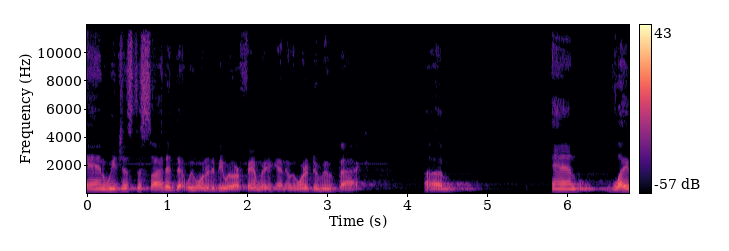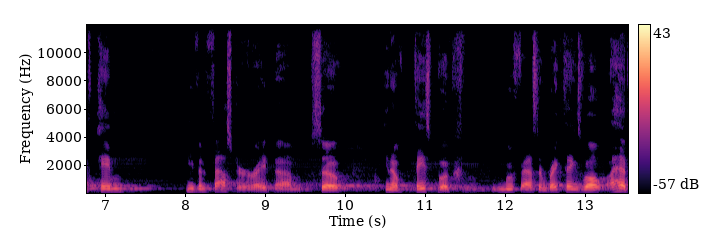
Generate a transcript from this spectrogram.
and we just decided that we wanted to be with our family again, and we wanted to move back. Um, and life came even faster, right? Um, so you know, Facebook move fast and break things? Well, I had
